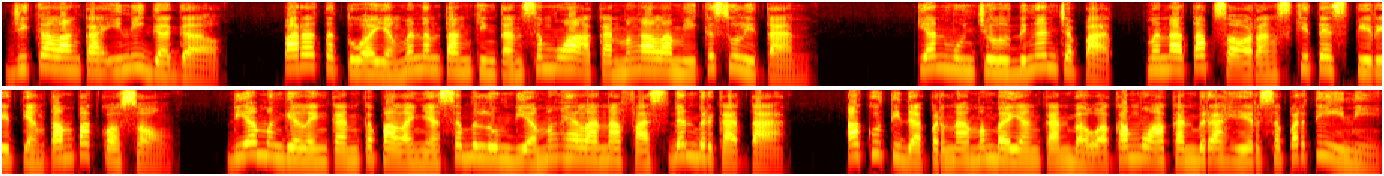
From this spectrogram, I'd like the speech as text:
jika langkah ini gagal, para tetua yang menentang Kintan semua akan mengalami kesulitan. Yan muncul dengan cepat, menatap seorang skite spirit yang tampak kosong. Dia menggelengkan kepalanya sebelum dia menghela nafas dan berkata, Aku tidak pernah membayangkan bahwa kamu akan berakhir seperti ini.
